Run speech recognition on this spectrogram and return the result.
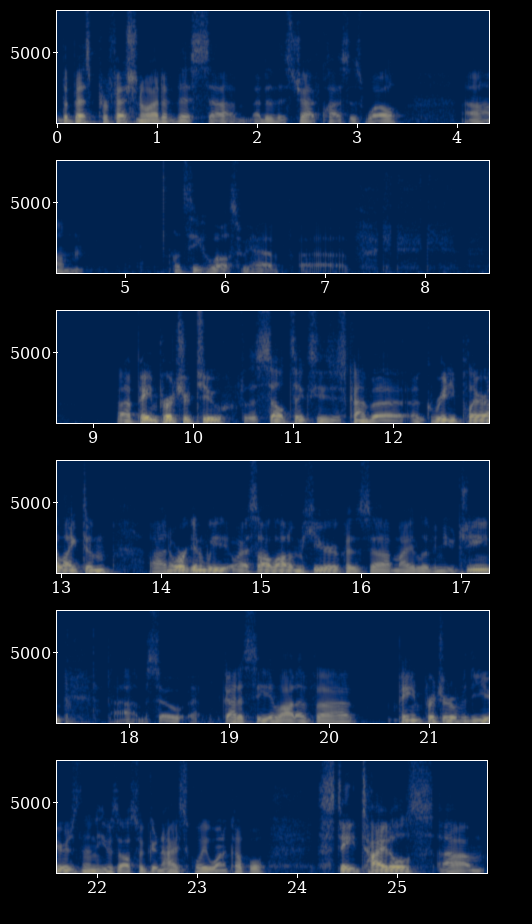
the best professional out of this um, out of this draft class as well. Um, let's see who else we have. Uh, uh, Payton Pritchard too for the Celtics. He's just kind of a, a greedy player. I liked him uh, in Oregon. We I saw a lot of him here because um, I live in Eugene, um, so got to see a lot of uh, Payton Pritchard over the years. And then he was also good in high school. He won a couple state titles. Um,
